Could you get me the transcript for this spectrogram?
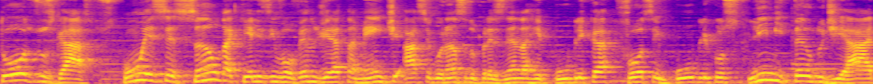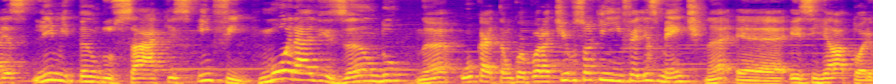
todos os gastos, com exceção daqueles envolvendo diretamente a segurança do presidente da república, fossem públicos, limitando diárias, limitando os saques, enfim, moralizando né, o cartão corporativo, só que infelizmente né, é, esse relatório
